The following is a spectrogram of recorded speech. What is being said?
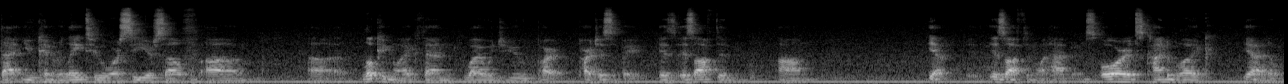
that you can relate to or see yourself um, uh, looking like, then why would you par- participate? Is is often, um, yeah, is often what happens. Or it's kind of like, yeah, I don't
